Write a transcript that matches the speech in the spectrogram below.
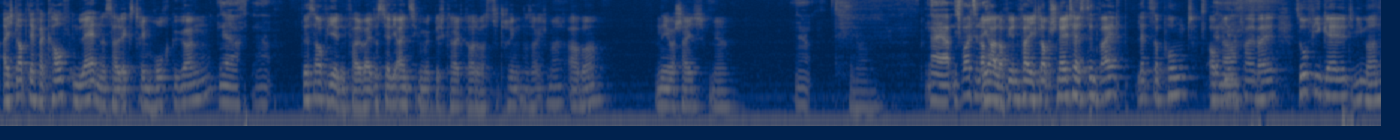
Aber ich glaube, der Verkauf in Läden ist halt extrem hochgegangen. ja, ja. Das auf jeden Fall, weil das ist ja die einzige Möglichkeit, gerade was zu trinken, sag ich mal. Aber. Nee, wahrscheinlich, ja. ja. Genau. Naja, ich wollte noch. Egal, auf jeden Fall, ich glaube, Schnelltests sind, weil, letzter Punkt, auf Genau. jeden Fall, weil so viel Geld, wie man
